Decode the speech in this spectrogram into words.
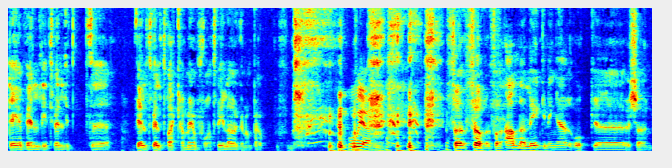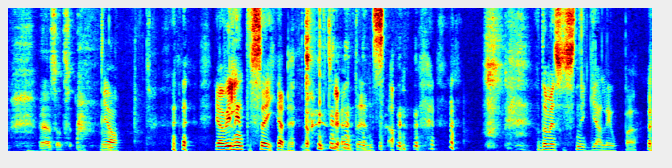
Det är väldigt, väldigt, eh, väldigt, väldigt vackra människor att vila ögonen på. Oh ja. för, för, för alla läggningar och uh, kön. Eh, så att, ja. Jag vill inte säga det. Jag är inte ensam. De är så snygga allihopa.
